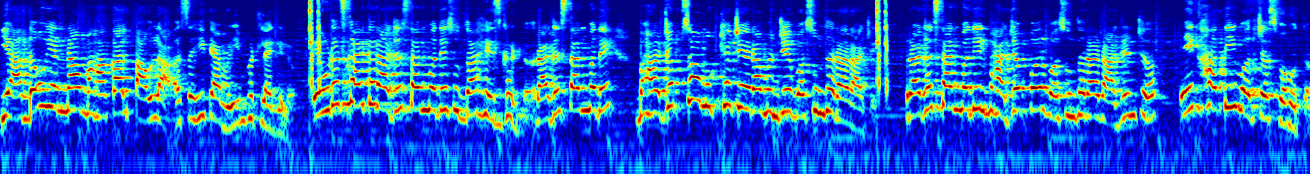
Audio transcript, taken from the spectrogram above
यादव यांना महाकाल पावला असंही त्यावेळी म्हटलं गेलं. एवढंच काय तर राजस्थानमध्ये सुद्धा हेच घडलं. राजस्थानमध्ये भाजपचा मुख्य चेहरा म्हणजे वसुंधरा राजे. राजस्थानमधील भाजपवर वसुंधरा राजेंचं एक हाती वर्चस्व होतं.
